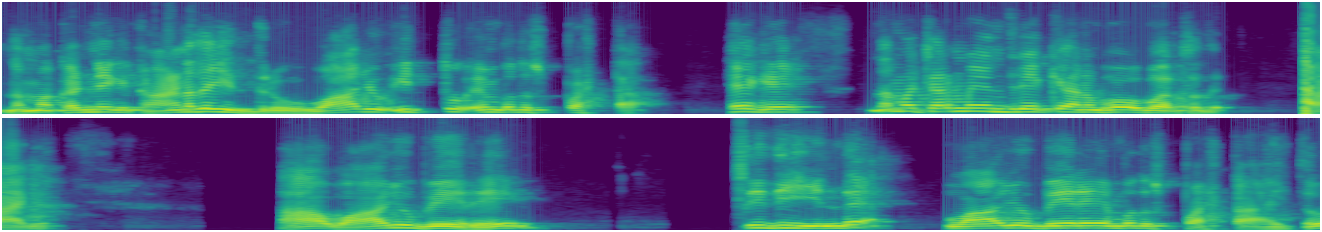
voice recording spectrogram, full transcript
ನಮ್ಮ ಕಣ್ಣಿಗೆ ಕಾಣದೇ ಇದ್ದರೂ ವಾಯು ಇತ್ತು ಎಂಬುದು ಸ್ಪಷ್ಟ. ಹೇಗೆ? ನಮ್ಮ ಚರ್ಮೇಂದ್ರಿಯಕ್ಕೆ ಅನುಭವ ಬರ್ತದೆ. ಹಾಗೆ. ಆ ವಾಯು ಬೇರೆ ತಿದಿಯಿಂದ ವಾಯು ಬೇರೆ ಎಂಬುದು ಸ್ಪಷ್ಟ ಆಯಿತು.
